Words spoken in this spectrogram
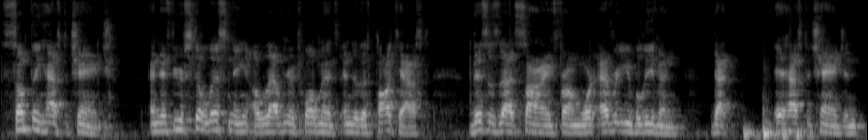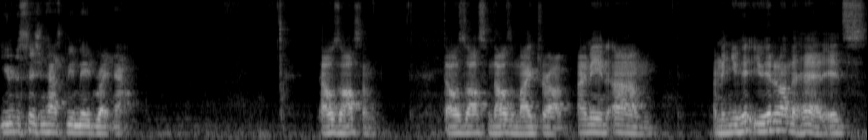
something has to change. And if you're still listening 11 or 12 minutes into this podcast, this is that sign from whatever you believe in that it has to change and your decision has to be made right now. That was awesome. That was awesome. That was a mic drop. I mean, um, I mean, you hit you hit it on the head. It's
